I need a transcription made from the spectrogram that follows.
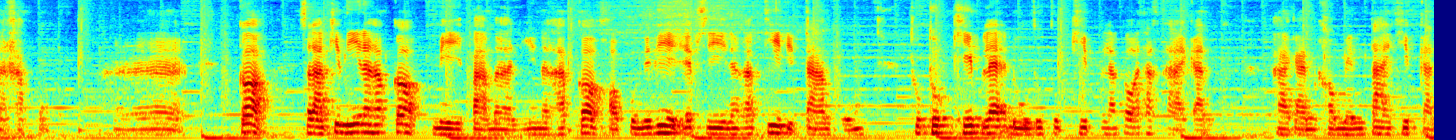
นะครับผมก็สำหรับคลิปนี้นะครับก็มีประมาณนี้นะครับ ก็ขอบคุณพี่ๆ FC นะครับที่ติดตามผมทุกๆคลิป และดูทุกๆคลิป แล้วก็ทักทายกันพากันคอมเมนต์ใต้คลิปกัน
